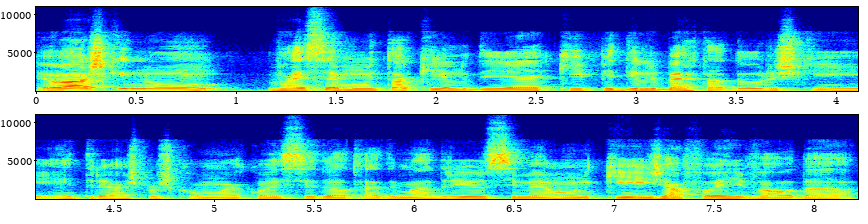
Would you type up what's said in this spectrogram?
eu acho que não vai ser muito aquilo de equipe de Libertadores, que, entre aspas, como é conhecido o Atlético de Madrid, o Simeone, que já foi rival da,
